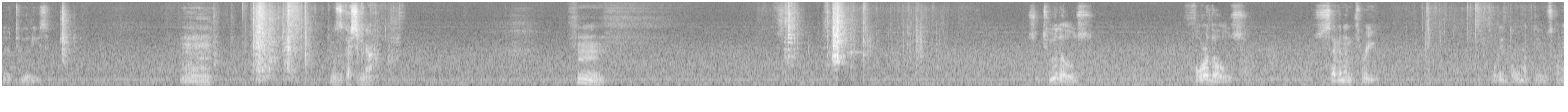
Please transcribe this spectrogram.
there are two of these. うん難しいな。Hmm. So two of those, four of those, seven and three. これどうなってるんですかね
